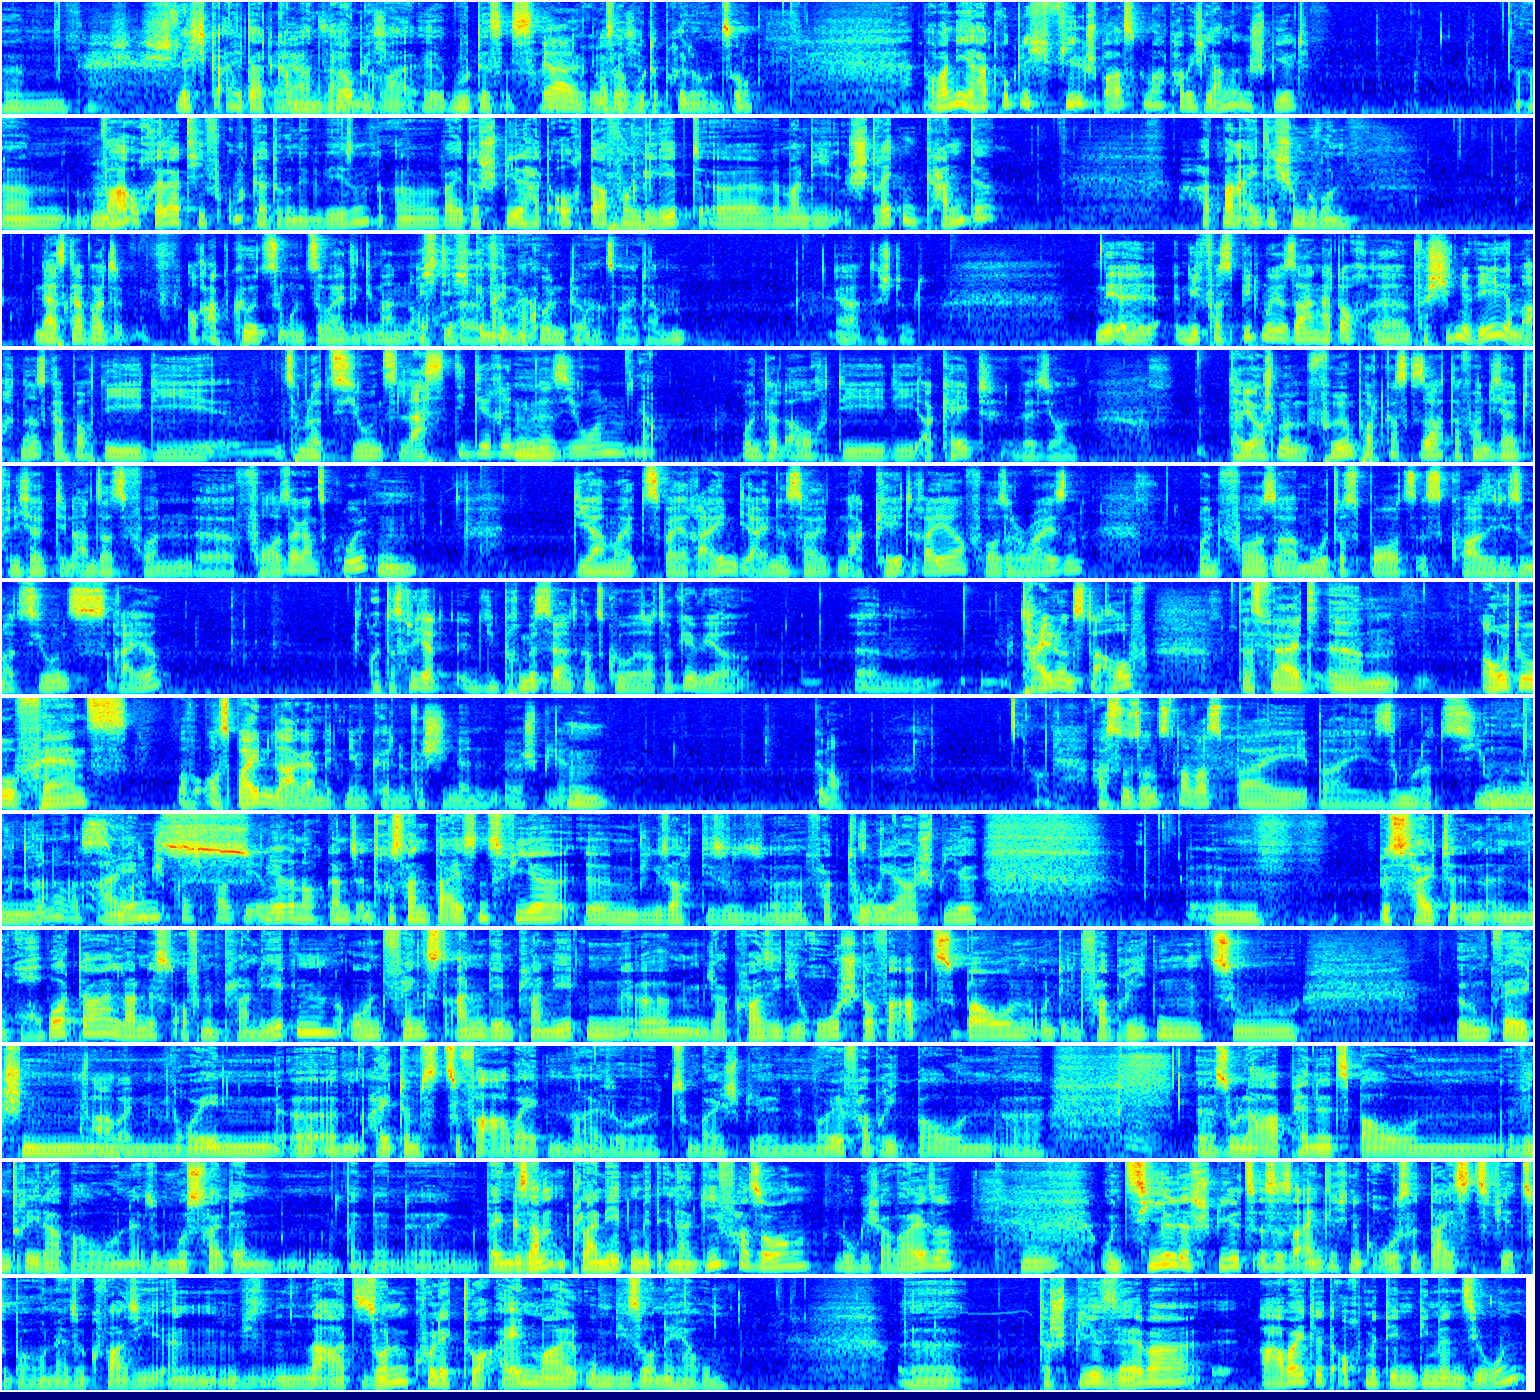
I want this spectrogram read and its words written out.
Ähm, schlecht gealtert, kann Ja, man sagen. Aber äh, gut, das ist Ja, halt glaub rosa-rote Brille und so. Aber nee, hat wirklich viel Spaß gemacht, habe ich lange gespielt. Ähm, Mhm. War auch relativ gut da drin gewesen, äh, weil das Spiel hat auch davon gelebt, äh, wenn man die Strecken kannte, hat man eigentlich schon gewonnen. Na, es gab halt auch Abkürzungen und so weiter, die man auch Richtig, äh, genau, finden ja, konnte ja. und so weiter. Hm. Ja, das stimmt. Nee, äh, Need for Speed, muss ich sagen, hat auch äh, verschiedene Wege gemacht. Ne? Es gab auch die, die simulationslastigeren Hm. Versionen Ja. und halt auch die, die Arcade-Version. Da habe ich auch schon mal im früheren Podcast gesagt, da fand ich halt, finde ich halt den Ansatz von äh, Forza ganz cool. Mhm. Die haben halt zwei Reihen. Die eine ist halt eine Arcade-Reihe, Forza Horizon. Und Forza Motorsports ist quasi die Simulationsreihe. Und das finde ich halt die Prämisse halt ganz cool, wo sagt, okay, wir ähm, teilen uns da auf, dass wir halt ähm, Autofans au- aus beiden Lagern mitnehmen können in verschiedenen äh, Spielen. Mhm. Genau. Hast du sonst noch was bei, bei Simulation noch drin, was so Eins ansprechbar wäre? wäre noch ganz interessant, Dyson Sphere, ähm, wie gesagt, dieses äh, Factoria-Spiel. Ähm, bist halt ein, ein Roboter, landest auf einem Planeten und fängst an, dem Planeten ähm, ja quasi die Rohstoffe abzubauen und in Fabriken zu irgendwelchen Verarbeiten. neuen äh, ähm, Items zu verarbeiten. Also zum Beispiel eine neue Fabrik bauen, äh, äh, Solarpanels bauen, Windräder bauen. Also du musst halt deinen dein, dein, dein, deinen gesamten Planeten mit Energie versorgen, logischerweise. Und Ziel des Spiels ist es eigentlich, eine große Dyson Sphere zu bauen. Also quasi ein, eine Art Sonnenkollektor einmal um die Sonne herum. Äh, das Spiel selber arbeitet auch mit den Dimensionen.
